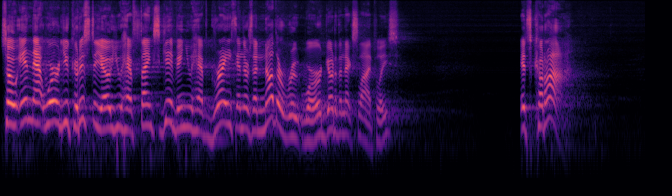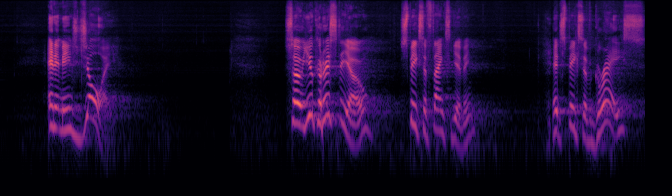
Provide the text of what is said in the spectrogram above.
So in that word Eucharistio, you have thanksgiving, you have grace, and there's another root word. Go to the next slide, please. It's chara, and it means joy. So Eucharistio speaks of thanksgiving, it speaks of grace,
